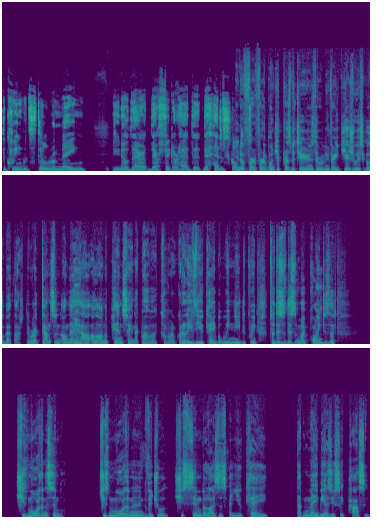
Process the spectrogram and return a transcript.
the Queen would still remain. You know their their figurehead, the, the head of Scotland. You know, for, for a bunch of Presbyterians, they were being very Jesuitical about that. They were like dancing on the on, on a pin, saying like, "Well, we're going to leave the UK, but we need the Queen." So this is this is my point: mm-hmm. is that she's more than a symbol. She's more than an individual. She symbolizes a UK that may be, as you say, passing,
